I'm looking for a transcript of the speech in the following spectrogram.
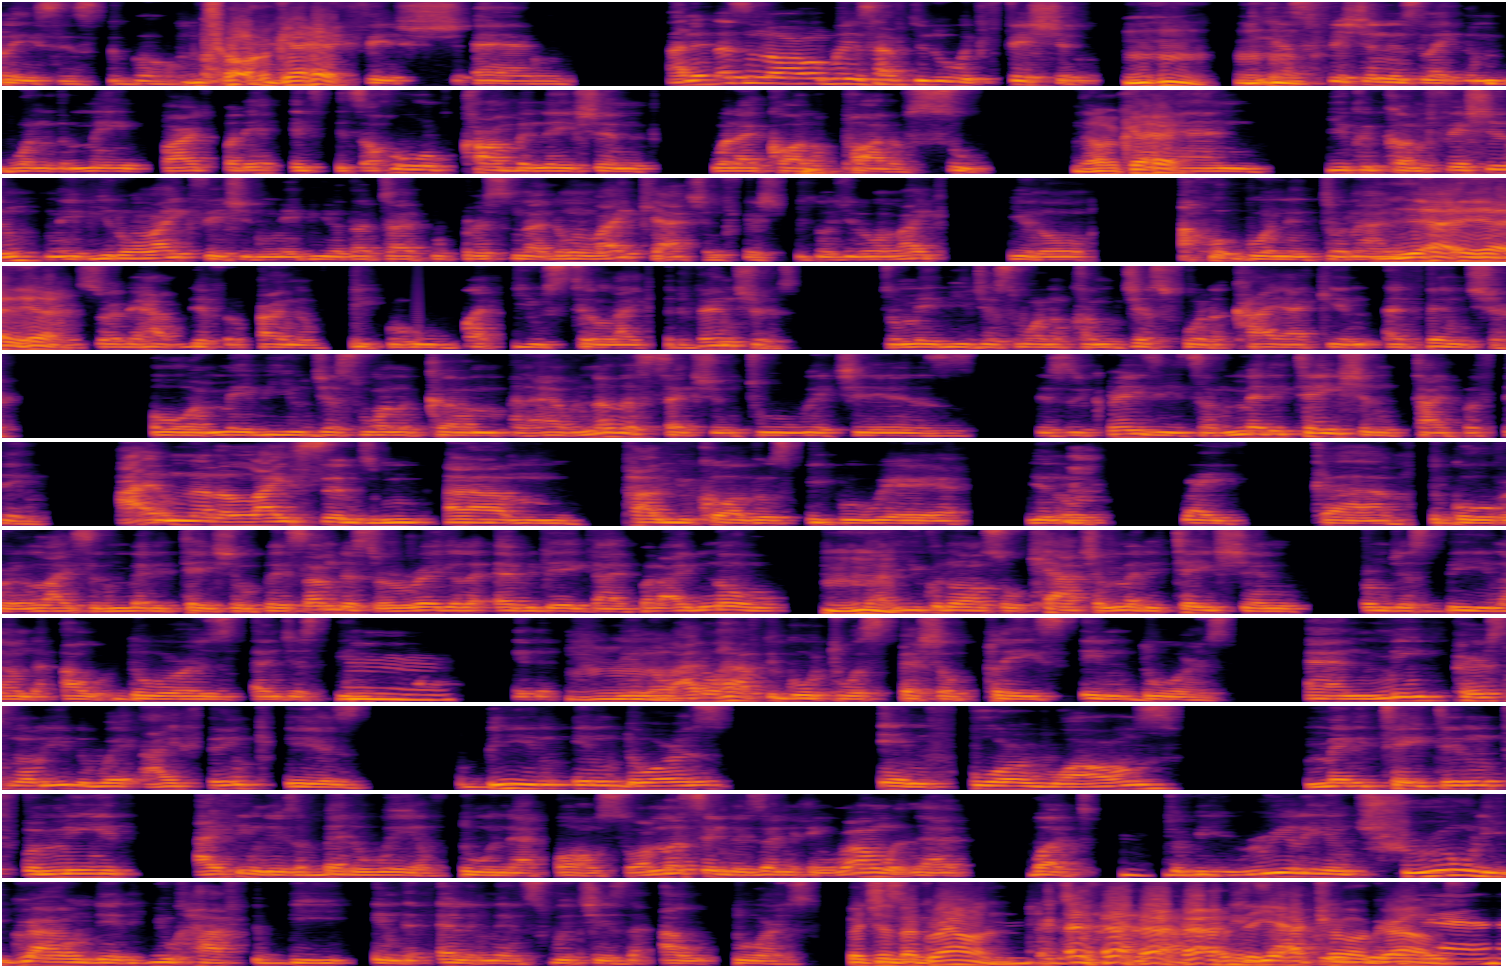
places to go. Okay. Fish and and it doesn't always have to do with fishing. Mm-hmm. Mm-hmm. Yes, fishing is like the, one of the main parts, but it, it's it's a whole combination, what I call a pot of soup. Okay. And you could come fishing. Maybe you don't like fishing. Maybe you're that type of person that don't like catching fish because you don't like, you know, hook going into an island. Yeah, yeah, yeah. So they have different kind of people who, but you still like adventures. So maybe you just want to come just for the kayaking adventure. Or maybe you just want to come, and I have another section too, which is this is crazy. It's a meditation type of thing. I am not a licensed, um, how you call those people where you know, like uh, to go over a licensed meditation place. I'm just a regular everyday guy, but I know Mm-hmm. that you can also catch a meditation from just being on the outdoors and just being Mm. you Mm-hmm. know, I don't have to go to a special place indoors. And me personally, the way I think is being indoors in four walls, meditating, for me, I think there's a better way of doing that also. I'm not saying there's anything wrong with that, but to be really and truly grounded, you have to be in the elements, which is the outdoors. Which is the ground. the Exactly. actual Where ground. Yeah.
